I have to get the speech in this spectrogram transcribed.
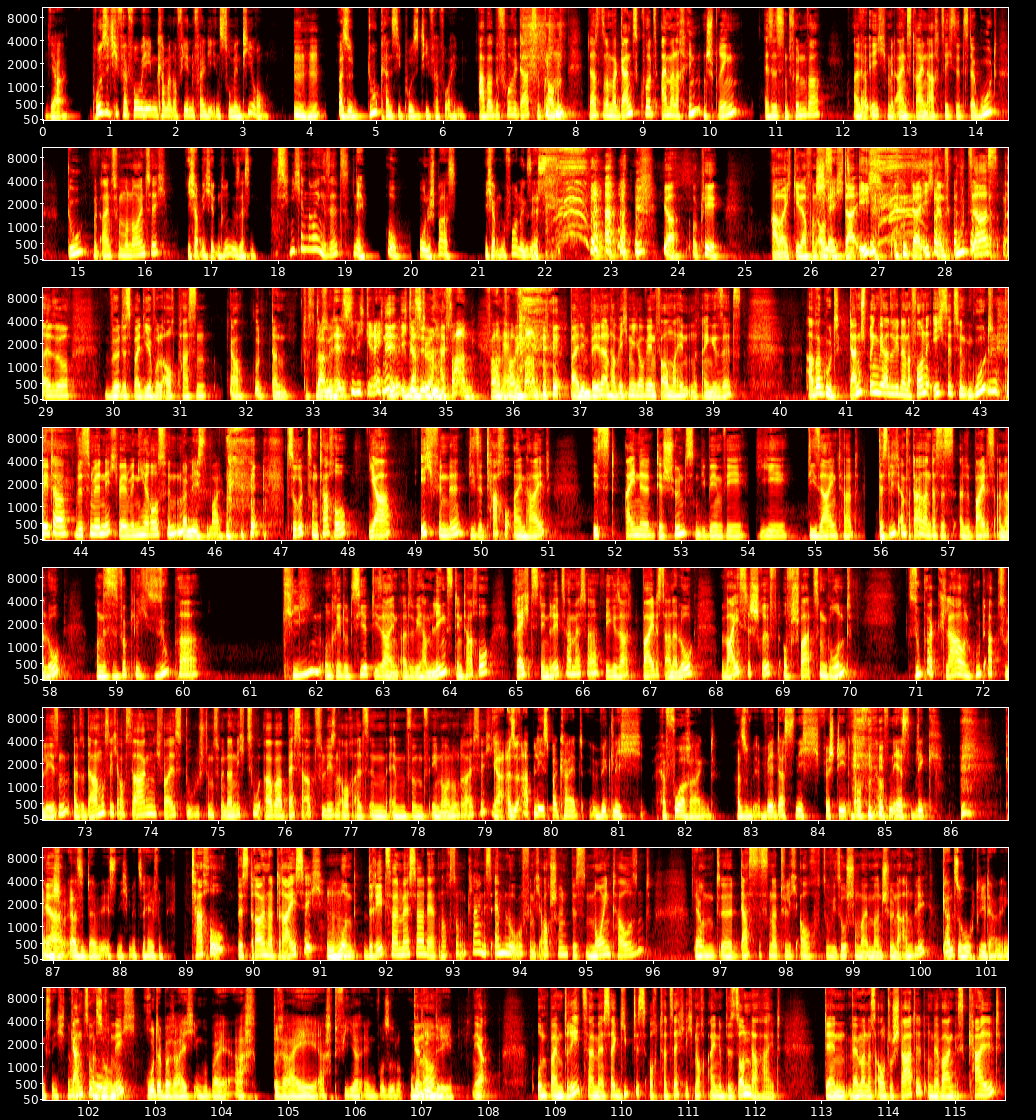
Ja, positiv hervorheben kann man auf jeden Fall die Instrumentierung. Mhm. Also du kannst sie positiv hervorheben. Aber bevor wir dazu kommen, lass uns noch mal ganz kurz einmal nach hinten springen. Es ist ein Fünfer. Also Ja. ich mit 1,83 sitzt da gut. Du mit 1,95. Ich habe nicht hinten drin gesessen. Hast dich nicht hinten reingesetzt? Nee, Oh. ohne Spaß. Ich habe nur vorne gesessen. Ja, okay. Aber ich gehe davon aus, Schlecht. da ich, da ich ganz gut saß, also würde es bei dir wohl auch passen. Ja, gut, dann das Damit muss- hättest du nicht gerechnet. Nee, ne? ich Wir dachte, sind du nur hast- gefahren. Fahren, fahren, fahren. Bei den Bildern habe ich mich auf jeden Fall auch mal hinten reingesetzt. Aber gut, dann springen wir also wieder nach vorne. Ich sitze hinten gut. Peter wissen wir nicht, werden wir nie herausfinden. Beim nächsten Mal. Zurück zum Tacho. Ja, ich finde, diese Tacho-Einheit ist eine der schönsten, die BMW je designt hat. Das liegt einfach daran, dass es, also beides analog und es ist wirklich super clean und reduziert designt. Also wir haben links den Tacho, rechts den Drehzahlmesser, wie gesagt, beides analog, weiße Schrift auf schwarzem Grund, super klar und gut abzulesen. Also da muss ich auch sagen, ich weiß, du stimmst mir da nicht zu, aber besser abzulesen auch als im M5 E39. Ja, also Ablesbarkeit wirklich hervorragend. Also wer das nicht versteht auf, auf den ersten Blick, kann Ja. ich schon, also da ist nicht mehr zu helfen. Tacho bis 330 Mhm. und Drehzahlmesser, der hat noch so ein kleines M-Logo, finde ich auch schön, bis 9000. Ja. Und äh, das ist natürlich auch sowieso schon mal immer ein schöner Anblick. Ganz so hoch dreht er allerdings nicht. Ne? Ganz so also hoch nicht. Roter Bereich irgendwo bei 8,3, 8,4 irgendwo so um Genau. den Dreh. Ja. Und beim Drehzahlmesser gibt es auch tatsächlich noch eine Besonderheit. Denn wenn man das Auto startet und der Wagen ist kalt,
